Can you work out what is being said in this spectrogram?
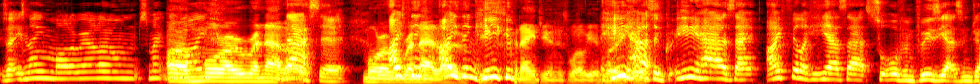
is that his name? Malo Riallo on SmackDown Uh, Live. Mauro Ranallo. That's it. Mauro I think- I think he He's could- Canadian as well. Yeah, He has a he has that. I feel like he has that sort of enthusiasm Jr.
